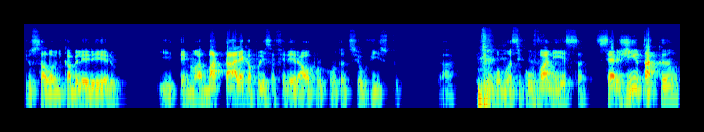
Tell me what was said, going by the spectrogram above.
de um salão de cabeleireiro, e teve uma batalha com a Polícia Federal por conta do seu visto. Tá? Um romance com Vanessa. Serginho Tacan,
